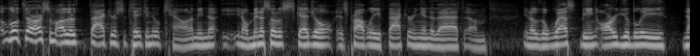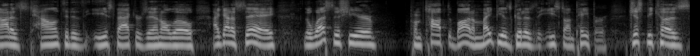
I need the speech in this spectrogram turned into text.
look, there are some other factors to take into account. I mean, you know, Minnesota's schedule is probably factoring into that. Um, you know, the West being arguably not as talented as the East factors in. Although I got to say, the West this year, from top to bottom, might be as good as the East on paper, just because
